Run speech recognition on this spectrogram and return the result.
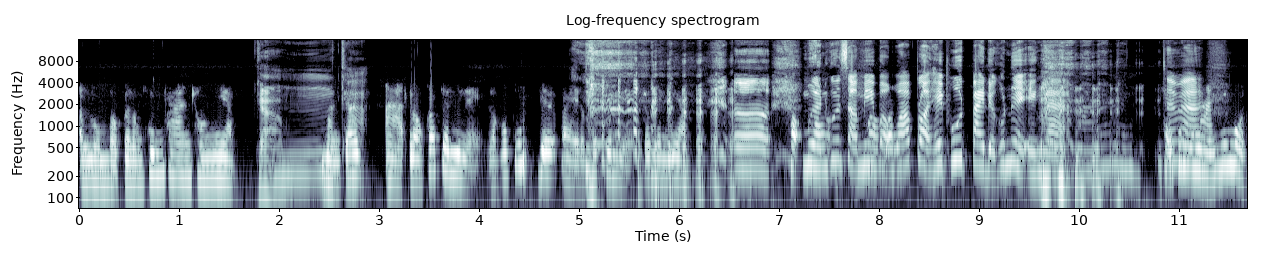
อารมณ์แบบกำลังพุ่งพ่านเขาเงียบมันก็อาจเราก็จะเหนื่อย เราก็พูดเยอะไปเราก็จะเหนื่อยก็จะเงียบเออ เหมือนคุณสามีบอกว่าปล่อยให้พูดไปเดี๋ยวก็เหนื่อยเองแหละใช้พลังงานให้หมด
